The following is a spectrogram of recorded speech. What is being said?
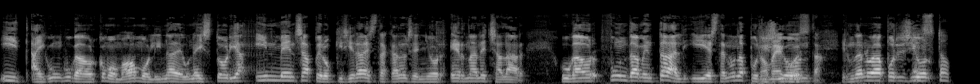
y hay un jugador como Mao Molina de una historia inmensa, pero quisiera destacar al señor Hernán Echalar, jugador fundamental y está en una posición, en una nueva posición Stop.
